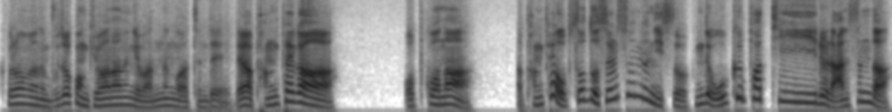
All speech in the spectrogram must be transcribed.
그러면은 무조건 교환하는 게 맞는 것 같은데 내가 방패가 없거나 아, 방패 없어도 쓸 수는 있어. 근데 오크 파티를 안 쓴다.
